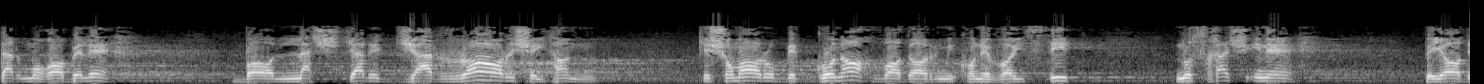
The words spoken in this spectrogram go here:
در مقابله با لشکر جرار شیطان که شما رو به گناه وادار می‌کنه وایستید نسخش اینه به یاد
